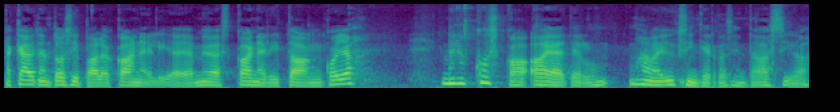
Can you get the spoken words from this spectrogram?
mä käytän tosi paljon kanelia ja myös kanelitankoja. Mä en ole koskaan ajatellut maailman yksinkertaisinta asiaa.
